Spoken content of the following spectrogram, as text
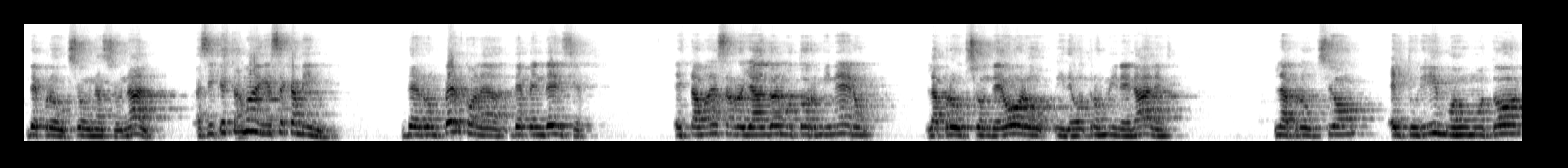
de producción nacional. Así que estamos en ese camino de romper con la dependencia. Estamos desarrollando el motor minero, la producción de oro y de otros minerales. La producción, el turismo es un motor,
